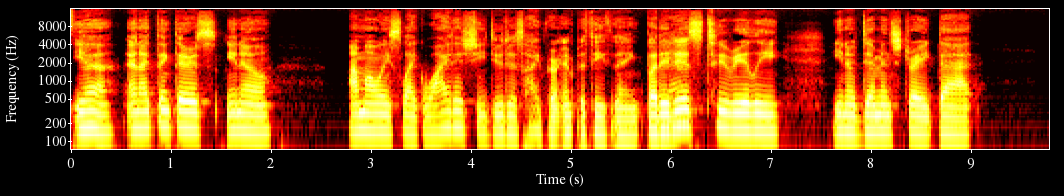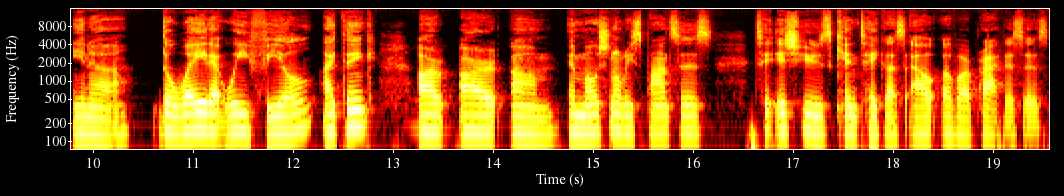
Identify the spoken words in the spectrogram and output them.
Yeah. And I think there's, you know, I'm always like, why does she do this hyper empathy thing? But it Yeah. is to really, you know, demonstrate that, you know, the way that we feel, I think our, our, um, emotional responses to issues can take us out of our practices,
